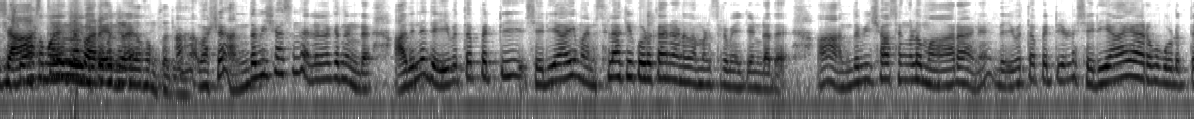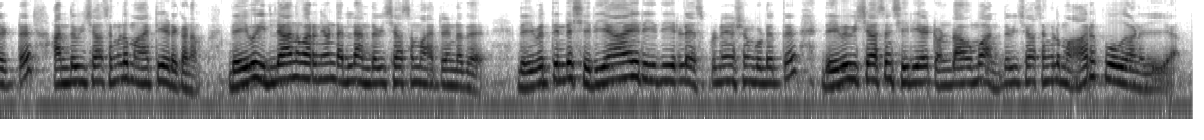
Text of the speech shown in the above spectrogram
ശാസ്ത്രം എന്ന് പറയുന്നത്. ആ പക്ഷെ അന്ധവിശ്വാസം നിലനിൽക്കുന്നുണ്ട്. അതിന് ദൈവത്തെപ്പറ്റി ശരിയായി മനസ്സിലാക്കി കൊടുക്കാനാണ് നമ്മൾ ശ്രമിക്കേണ്ടത്. ആ അന്ധവിശ്വാസങ്ങൾ മാറാൻ ദൈവത്തെപ്പറ്റിയുള്ള ശരിയായ അറിവ് കൊടുത്തിട്ട് അന്ധവിശ്വാസങ്ങൾ മാറ്റിയെടുക്കണം. ദൈവം ഇല്ല എന്ന് പറഞ്ഞുകൊണ്ടല്ല അന്ധവിശ്വാസം മാറ്റേണ്ടത്. ദൈവത്തിന്റെ ശരിയായ രീതിയിലുള്ള എക്സ്പ്ലനേഷൻ കൊടുത്ത് ദൈവവിശ്വാസം ശരിയായിട്ടുണ്ടാകുമ്പോൾ അന്ധവിശ്വാസങ്ങൾ മാറിപ്പോവുകയാണ് ചെയ്യുക.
